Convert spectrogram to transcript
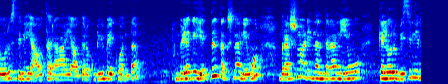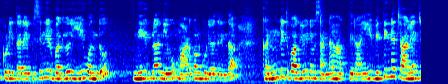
ತೋರಿಸ್ತೀನಿ ಯಾವ ಥರ ಯಾವ ಥರ ಕುಡಿಬೇಕು ಅಂತ. ಬೆಳಗ್ಗೆ ಎದ್ದ ತಕ್ಷಣ ನೀವು ಬ್ರಷ್ ಮಾಡಿದ ನಂತರ ನೀವು ಕೆಲವರು ಬಿಸಿ ನೀರು ಕುಡಿತಾರೆ. ಬಿಸಿ ನೀರು ಬದಲು ಈ ಒಂದು ನೀರನ್ನ ನೀವು ಮಾಡ್ಕೊಂಡು ಕುಡಿಯೋದ್ರಿಂದ ಖಂಡಿತವಾಗ್ಲೂ ನೀವು ಸಣ್ಣ ಹಾಕ್ತೀರಾ ಈ ವಿತಿನ್ ಚಾಲೆಂಜ್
